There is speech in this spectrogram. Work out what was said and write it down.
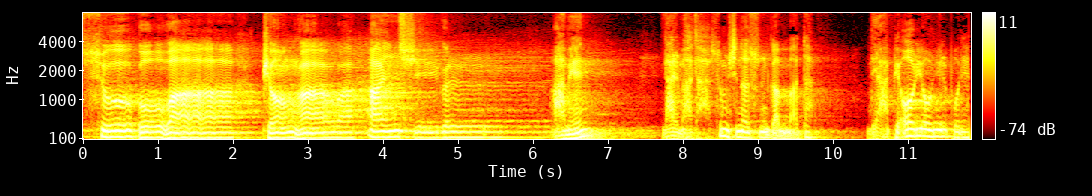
수고와 평화와 안식을. 아멘. 날마다 숨쉬는 순간마다 내 앞에 어려운 일 보내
